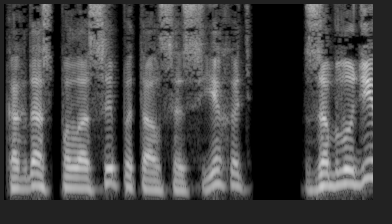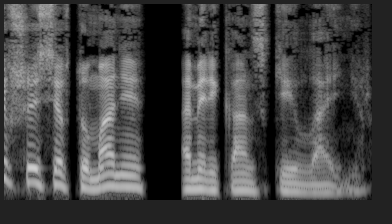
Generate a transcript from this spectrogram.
когда с полосы пытался съехать заблудившийся в тумане американский лайнер.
